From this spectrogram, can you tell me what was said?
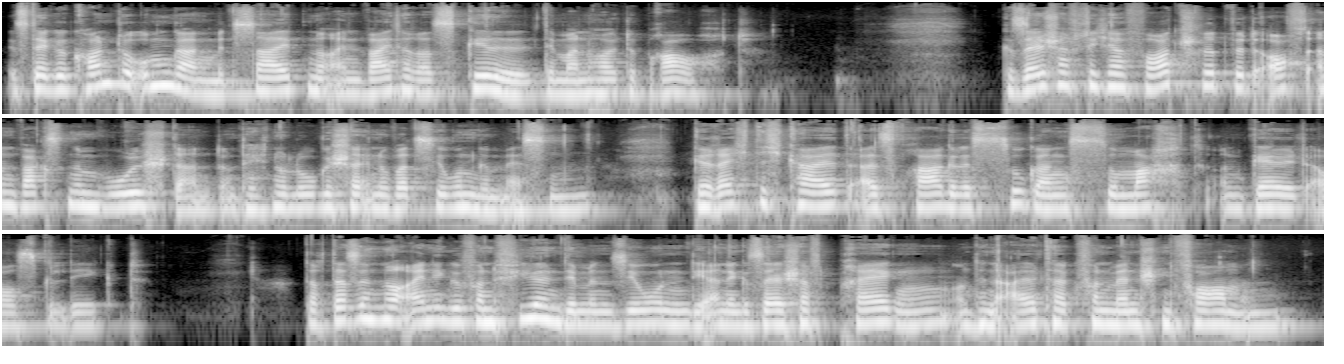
Ist der gekonnte Umgang mit Zeit nur ein weiterer Skill, den man heute braucht? Gesellschaftlicher Fortschritt wird oft an wachsendem Wohlstand und technologischer Innovation gemessen, Gerechtigkeit als Frage des Zugangs zu Macht und Geld ausgelegt. Doch das sind nur einige von vielen Dimensionen, die eine Gesellschaft prägen und den Alltag von Menschen formen.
